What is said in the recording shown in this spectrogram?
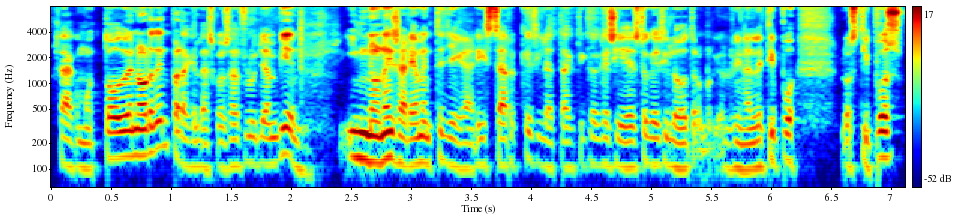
o sea, como todo en orden para que las cosas fluyan bien. Y no necesariamente llegar y estar que si la táctica, que si esto, que si lo otro, porque al final el tipo, los tipos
